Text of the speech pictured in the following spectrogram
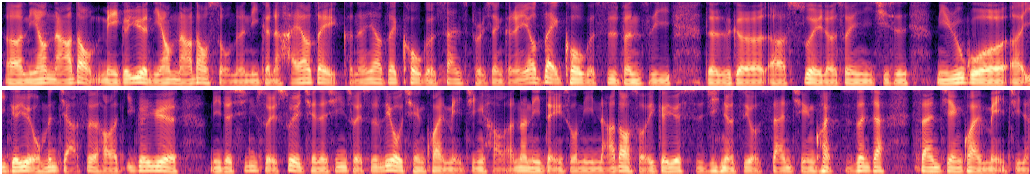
呃你要拿到每个月你要拿到手呢，你可能还要再可能要再扣个三。Percent 可能要再扣个四分之一的这个呃税了，所以你其实你如果呃一个月，我们假设好了，一个月你的薪水税前的薪水是六千块美金好了，那你等于说你拿到手一个月实际呢只有三千块，只剩下三千块美金了，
